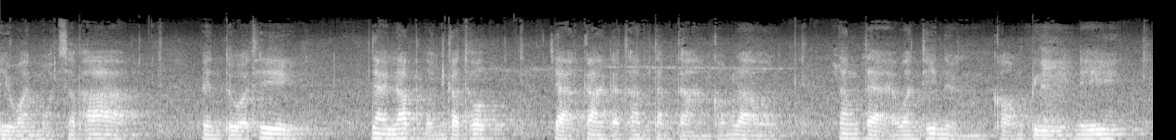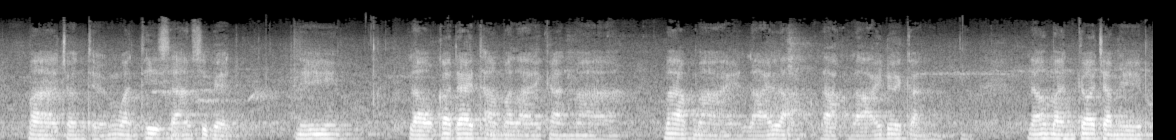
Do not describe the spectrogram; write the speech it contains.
มีวันหมดสภาพ เป็นตัวที่ได้รับผลกระทบจากการกระทำต่างๆของเรา ตั้งแต่วันที่หนึ่งของปีนี้ มาจนถึงวันที่ 31 นี้เราก็ได้ทำอะไรกันมา มากมายหลายหลากหลากหลายด้วยกัน แล้วมันก็จะมีผ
